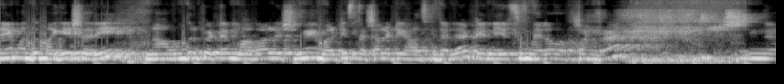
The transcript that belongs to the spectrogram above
நேம் வந்து மகேஸ்வரி. நான் உந்தூர்பேட்டை மகாலட்சுமி மல்டி ஸ்பெஷாலிட்டி ஹாஸ்பிட்டலில் டென் இயர்ஸ்க்கு மேலே ஒர்க் பண்ணுறேன் இங்கே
